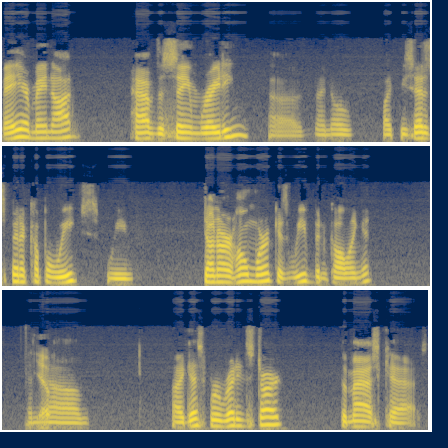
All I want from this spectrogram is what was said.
may or may not have the same rating. Uh, I know, like we said, it's been a couple weeks. We've done our homework, as we've been calling it, and Yep. um, I guess we're ready to start the Mass Cast.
